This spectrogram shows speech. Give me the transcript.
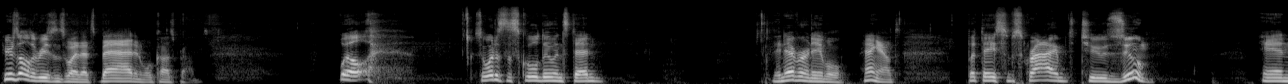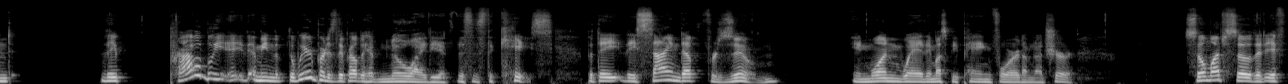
Here's all the reasons why that's bad and will cause problems. Well, so what does the school do instead? They never enable Hangouts, but they subscribed to Zoom. And they probably, I mean, the, the weird part is they probably have no idea if this is the case, but they, they signed up for Zoom in one way. They must be paying for it, I'm not sure. So much so that if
